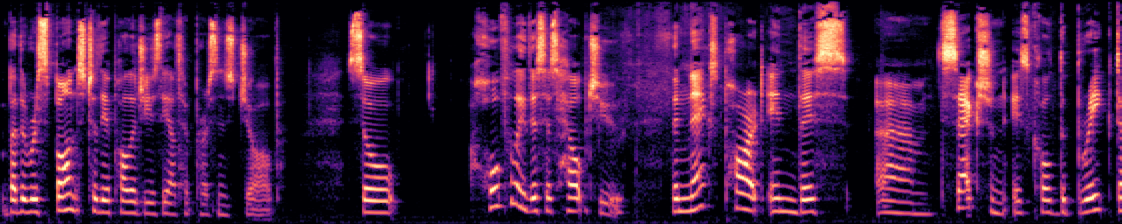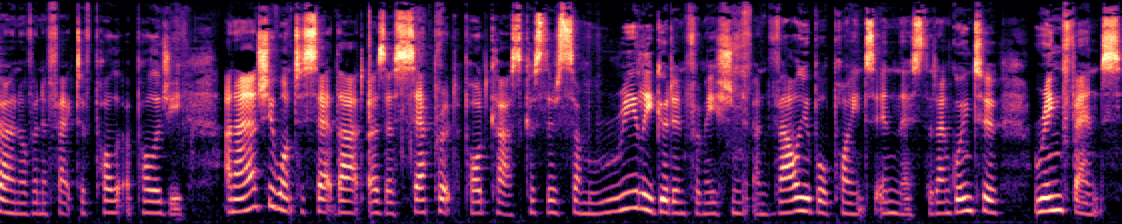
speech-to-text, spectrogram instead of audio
but the response to the apology is the other person's job. So hopefully this has helped you. The next part in this um, section is called the breakdown of an effective pol- apology. And I actually want to set that as a separate podcast because there's some really good information and valuable points in this that I'm going to ring fence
